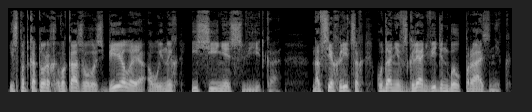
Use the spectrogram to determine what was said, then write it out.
из-под которых выказывалась белая, а у иных и синяя свитка. На всех лицах, куда ни взглянь, виден был праздник.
